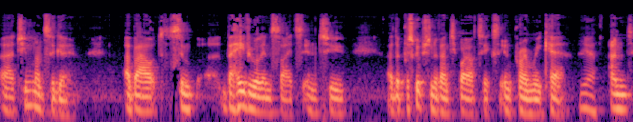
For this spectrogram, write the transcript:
uh, two months ago about sim- behavioral insights into uh, the prescription of antibiotics in primary care. Yeah. And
